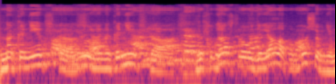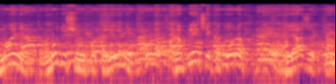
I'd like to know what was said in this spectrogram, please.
наконец-то, ну не наконец-то, а государство уделяло побольше внимания там, будущему поколению, на плечи которых ляжет, там,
